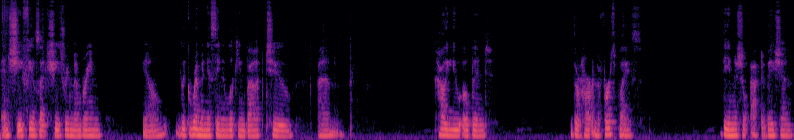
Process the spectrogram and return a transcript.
And she feels like she's remembering, you know, like reminiscing and looking back to um, how you opened their heart in the first place. The initial activation.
